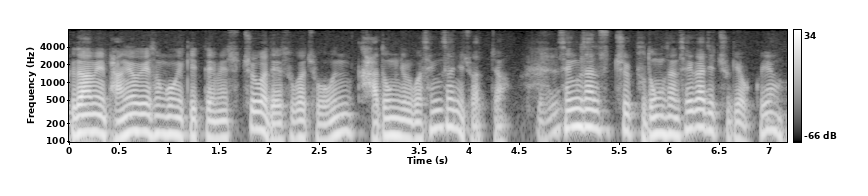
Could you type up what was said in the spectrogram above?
그 다음에 방역에 성공했기 때문에 수출과 내수가 좋은 가동률과 생산이 좋았죠. 네. 생산, 수출, 부동산 세 가지 축이었고요.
